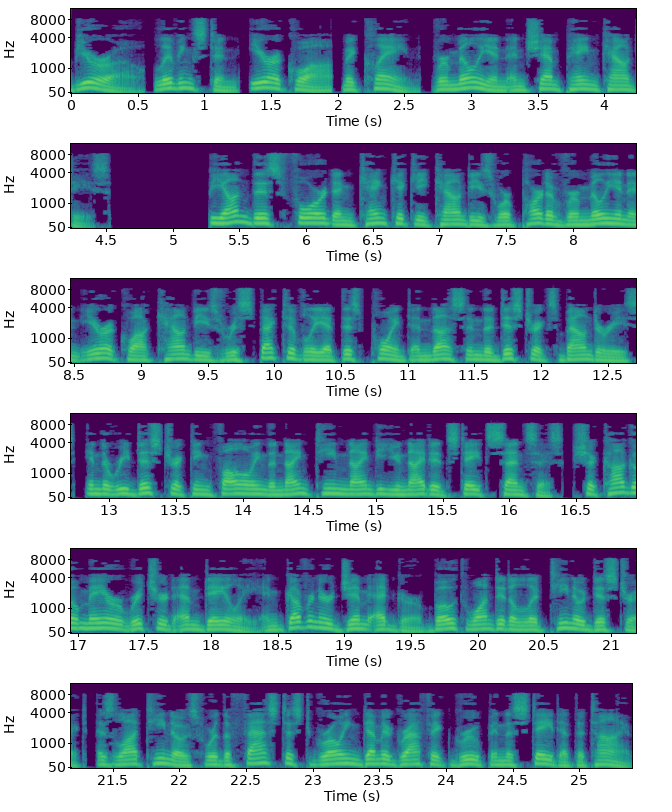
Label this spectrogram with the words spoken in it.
Bureau, Livingston, Iroquois, McLean, Vermilion and Champaign counties. Beyond this Ford and Kankakee counties were part of Vermilion and Iroquois counties respectively at this point and thus in the district's boundaries. In the redistricting following the 1990 United States Census, Chicago Mayor Richard M. Daley and Governor Jim Edgar both wanted a Latino district, as Latinos were the fastest growing demographic group in the state at the time.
